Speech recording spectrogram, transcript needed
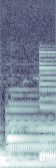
Bye.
